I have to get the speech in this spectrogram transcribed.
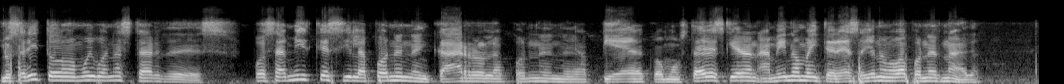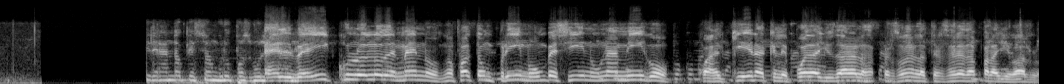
Lucerito, muy buenas tardes. Pues a mí que si la ponen en carro, la ponen a pie, como ustedes quieran, a mí no me interesa, yo no me voy a poner nada. Considerando que son grupos El vehículo es lo de menos, no falta un primo, un vecino, un amigo, cualquiera que le pueda ayudar a la persona de la tercera edad para llevarlo.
